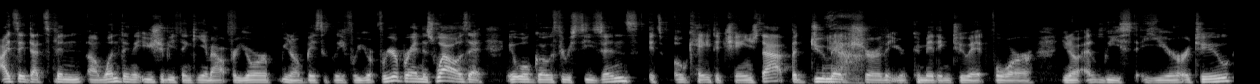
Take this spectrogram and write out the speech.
i'd say that's been uh, one thing that you should be thinking about for your you know basically for your for your brand as well is that it will go through seasons. It's okay to change that but do make yeah. sure that you're committing to it for you know at least a year or two.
